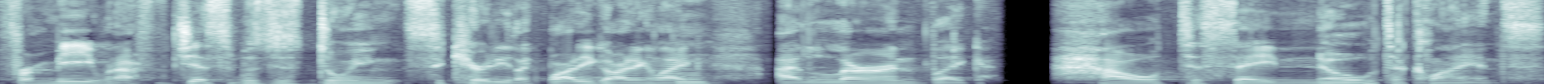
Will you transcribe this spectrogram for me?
for me, when I just was just doing security, like bodyguarding, like Mm. I learned like how to say no to clients.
